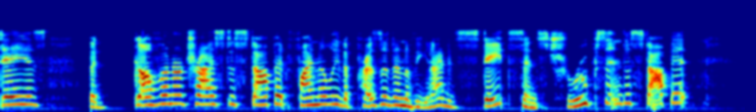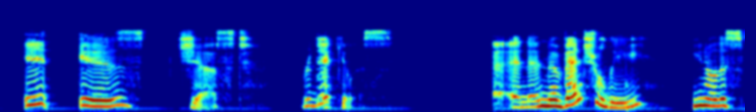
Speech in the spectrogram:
days. The governor tries to stop it. Finally, the president of the United States sends troops in to stop it. It is just ridiculous. And, and eventually, you know, this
